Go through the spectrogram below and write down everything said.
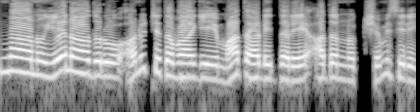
ನಾನು ಏನಾದರೂ ಅನುಚಿತವಾಗಿ ಮಾತಾಡಿದ್ದರೆ ಅದನ್ನು ಕ್ಷಮಿಸಿರಿ.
